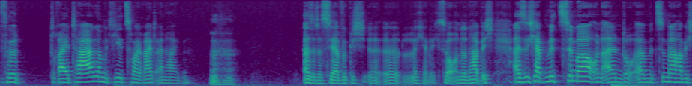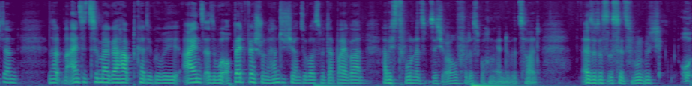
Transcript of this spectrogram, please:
für drei Tage mit je zwei Reiteinheiten. Also das ist ja wirklich äh, äh, lächerlich. So, und dann habe ich, also ich habe mit Zimmer und allen, äh, mit Zimmer habe ich dann, habe ein Einzelzimmer gehabt, Kategorie 1, also wo auch Bettwäsche und Handtücher und sowas mit dabei waren, habe ich 270 Euro für das Wochenende bezahlt. Also das ist jetzt wirklich, oh,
